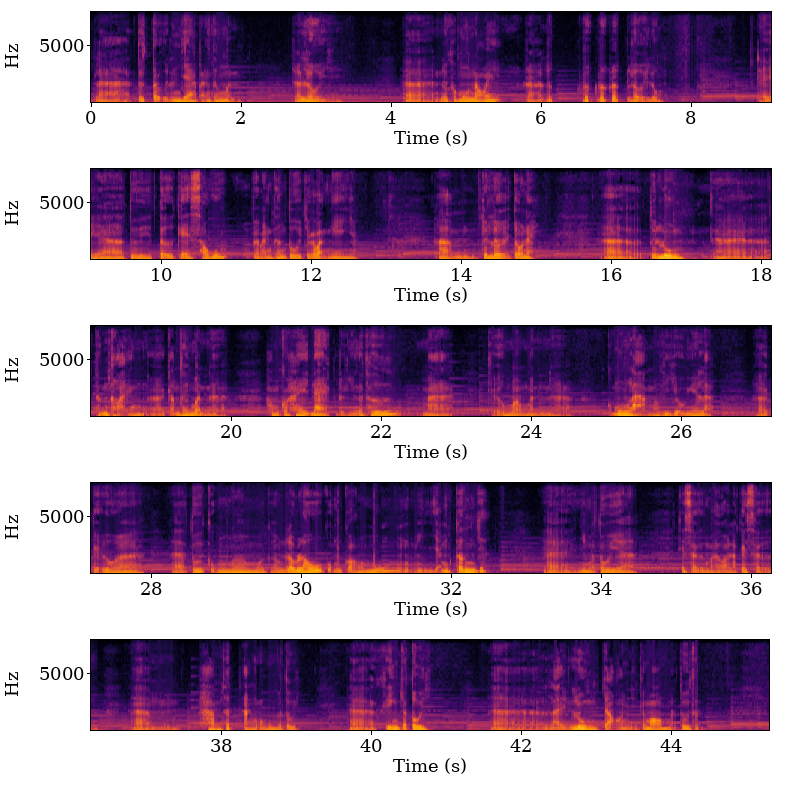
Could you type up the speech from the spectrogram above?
là tôi tự đánh giá bản thân mình ra lười à, nếu không muốn nói là rất rất rất rất lười luôn. Để à, tôi tự kể xấu về bản thân tôi cho các bạn nghe nha. À, tôi lười ở chỗ này. À, tôi luôn à, thỉnh thoảng à, cảm thấy mình à, không có hay đạt được những cái thứ mà kiểu mà mình à, cũng muốn làm ví dụ như là à, kiểu à, à, tôi cũng à, lâu lâu cũng có muốn giảm cân chứ. À, nhưng mà tôi à, cái sự mà gọi là cái sự à, ham thích ăn uống của tôi à, khiến cho tôi à, lại luôn chọn những cái món mà tôi thích.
